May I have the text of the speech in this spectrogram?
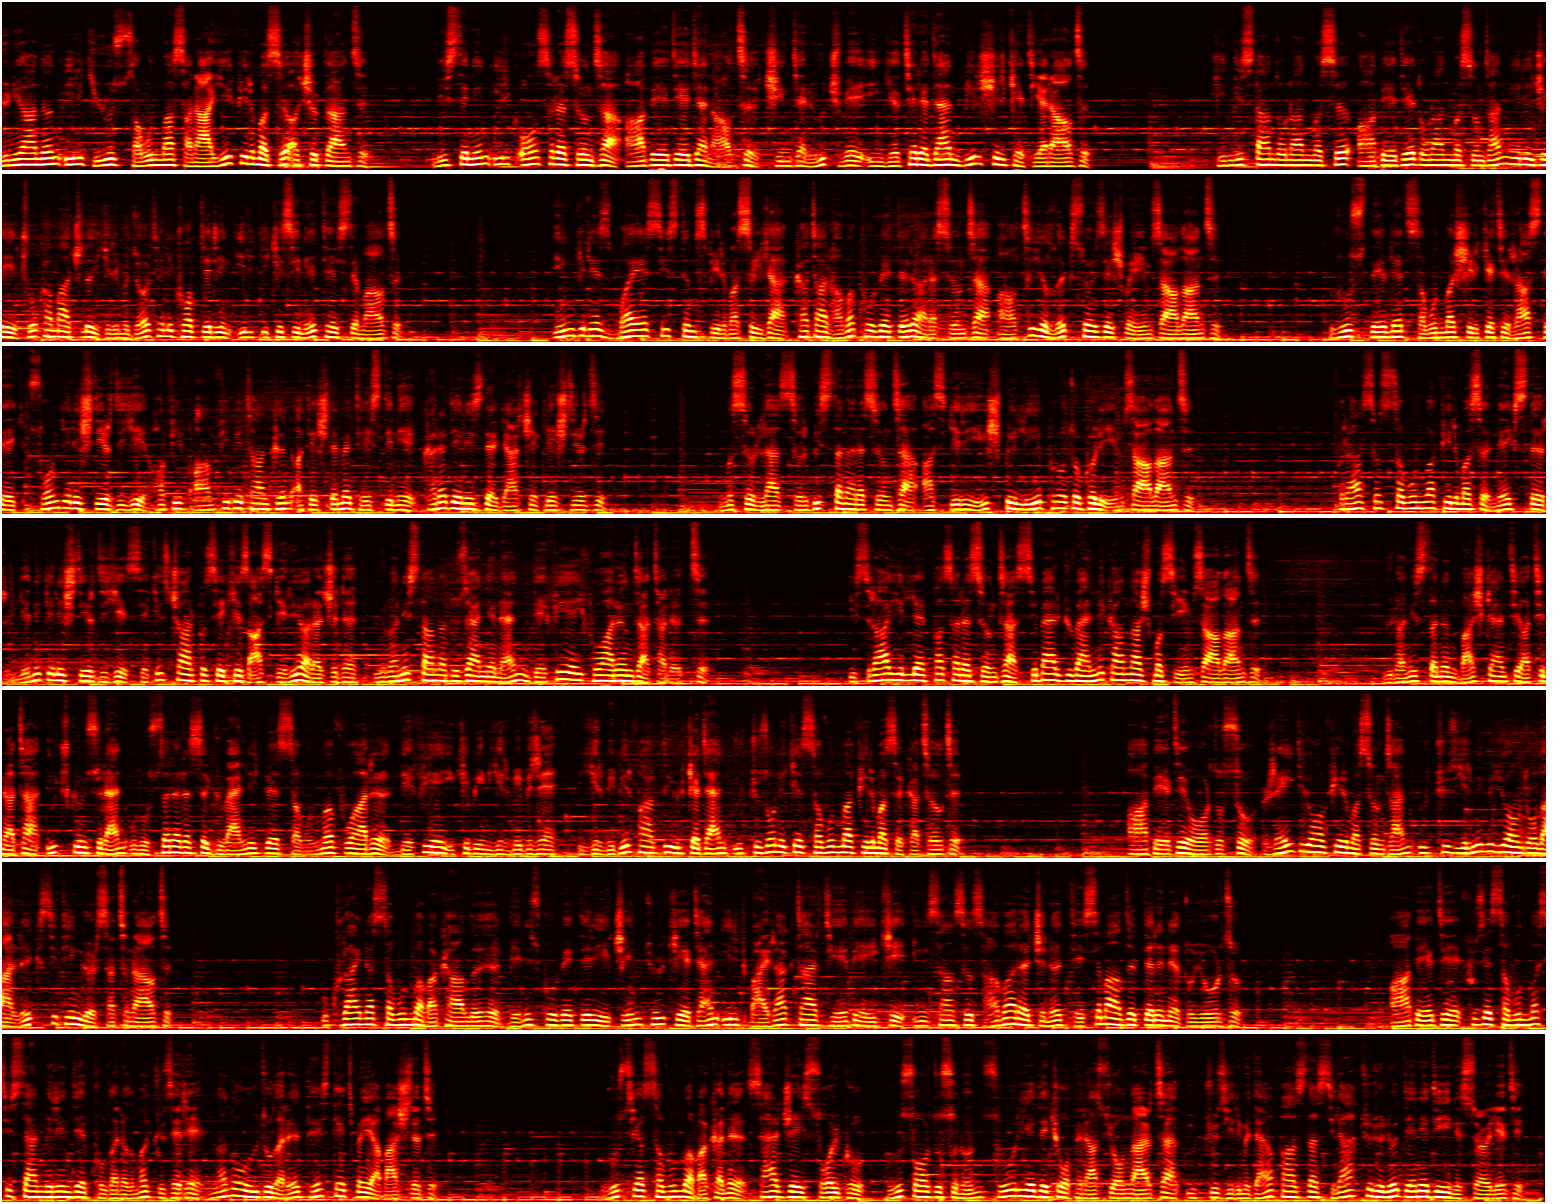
Dünyanın ilk 100 savunma sanayi firması açıklandı. Listenin ilk 10 sırasında ABD'den 6, Çin'den 3 ve İngiltere'den bir şirket yer aldı. Hindistan donanması ABD donanmasından vereceği çok amaçlı 24 helikopterin ilk ikisini teslim aldı. İngiliz BAE Systems firmasıyla Katar Hava Kuvvetleri arasında 6 yıllık sözleşme imzalandı. Rus devlet savunma şirketi Rastek son geliştirdiği hafif amfibi tankın ateşleme testini Karadeniz'de gerçekleştirdi. Mısır'la Sırbistan arasında askeri işbirliği protokolü imzalandı. Fransız savunma firması Nexter yeni geliştirdiği 8x8 askeri aracını Yunanistan'da düzenlenen Defiey fuarında tanıttı. İsrail ile Fas arasında siber güvenlik anlaşması imzalandı. Yunanistan'ın başkenti Atina'da 3 gün süren Uluslararası Güvenlik ve Savunma Fuarı Defiye 2021'e 21 farklı ülkeden 312 savunma firması katıldı. ABD ordusu Raytheon firmasından 320 milyon dolarlık Stinger satın aldı. Ukrayna Savunma Bakanlığı Deniz Kuvvetleri için Türkiye'den ilk Bayraktar TB2 insansız hava aracını teslim aldıklarını duyurdu. ABD füze savunma sistemlerinde kullanılmak üzere nano uyduları test etmeye başladı. Rusya Savunma Bakanı Sergey Shoigu, Rus ordusunun Suriye'deki operasyonlarda 320'den fazla silah türünü denediğini söyledi.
